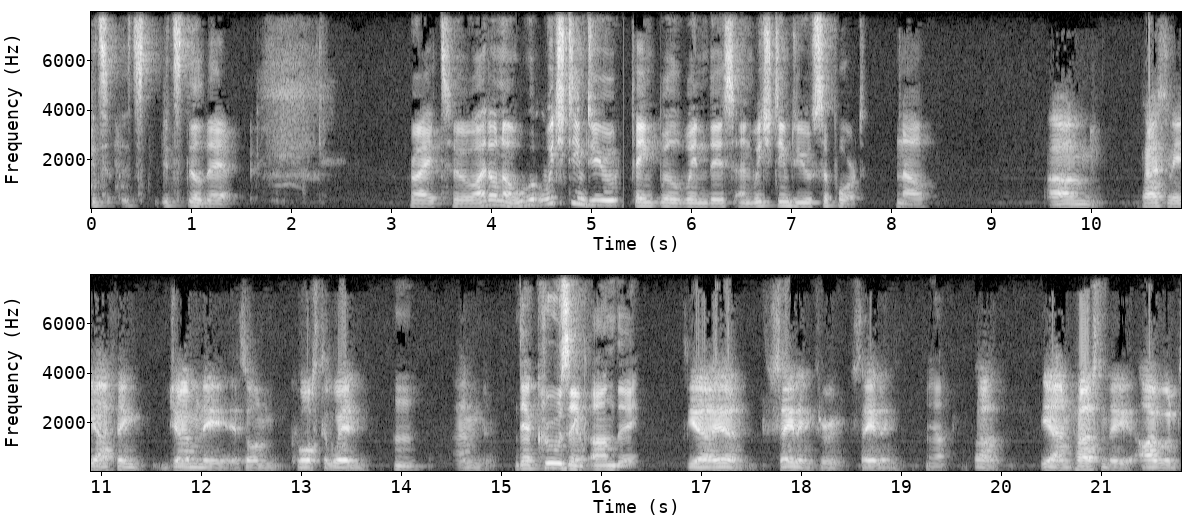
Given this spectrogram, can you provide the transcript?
It's it's it's still there. Right. So I don't know. Wh- Which team do you think will win this, and which team do you support now? um, personally, yeah, I think Germany is on course to win, Hmm. and They're cruising, aren't they? yeah, yeah, sailing through, sailing. Yeah. But yeah, and personally, I would,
